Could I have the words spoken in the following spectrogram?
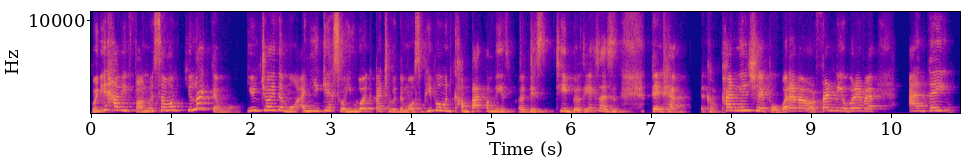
When you're having fun with someone you like them more you enjoy them more and you guess what you work better with them more. So people when come back on these uh, these team building exercises they have companionship or whatever or friendly or whatever and they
